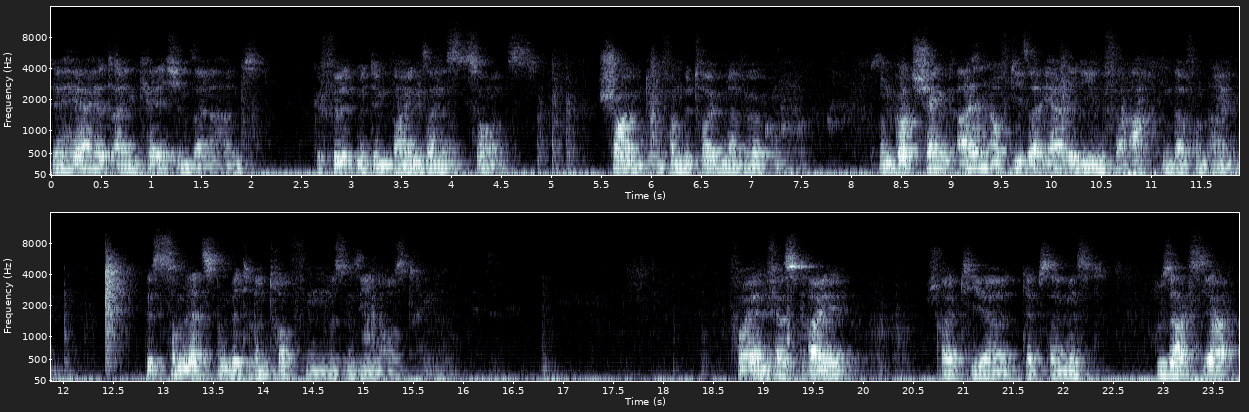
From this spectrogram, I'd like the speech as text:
der Herr hält einen Kelch in seiner Hand, gefüllt mit dem Wein seines Zorns, schäumt und von betäubender Wirkung. Und Gott schenkt allen auf dieser Erde, die ihn verachten, davon ein. Bis zum letzten bitteren Tropfen müssen sie ihn austrinken. Vorher in Vers 3 schreibt hier der Psalmist, du sagst ja,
